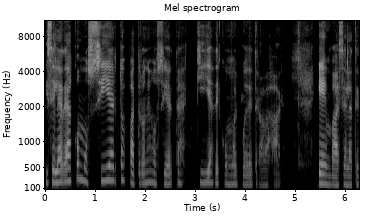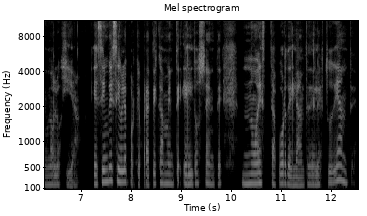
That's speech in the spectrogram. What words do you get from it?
y se le da como ciertos patrones o ciertas guías de cómo él puede trabajar en base a la tecnología. Es invisible porque prácticamente el docente no está por delante del estudiante.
